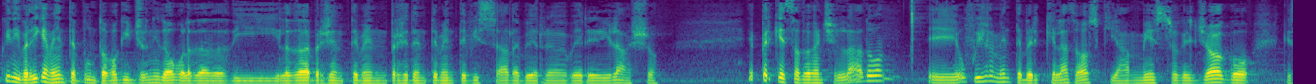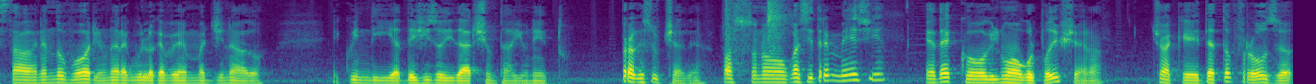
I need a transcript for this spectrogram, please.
Quindi praticamente appunto pochi giorni dopo la data, di, la data precedentemente fissata per, per il rilascio. E perché è stato cancellato? E ufficialmente perché la Toschi ha ammesso che il gioco che stava venendo fuori non era quello che aveva immaginato e quindi ha deciso di darci un taglio netto. Però che succede? Passano quasi tre mesi ed ecco il nuovo colpo di scena, cioè che Death of Rose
